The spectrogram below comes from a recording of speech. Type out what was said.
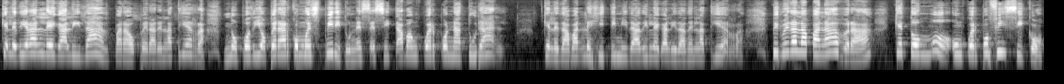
que le diera legalidad para operar en la Tierra. No podía operar como espíritu, necesitaba un cuerpo natural que le daba legitimidad y legalidad en la tierra. Pero era la palabra que tomó un cuerpo físico.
